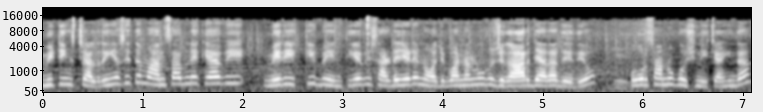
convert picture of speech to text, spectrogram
ਮੀਟਿੰਗਸ ਚੱਲ ਰਹੀਆਂ ਸੀ ਤੇ ਮਾਨ ਸਾਹਿਬ ਨੇ ਕਿਹਾ ਵੀ ਮੇਰੀ ਇੱਕ ਹੀ ਬੇਨਤੀ ਹੈ ਵੀ ਸਾਡੇ ਜਿਹੜੇ ਨੌਜਵਾਨਾਂ ਨੂੰ ਰੋਜ਼ਗਾਰ ਜ਼ਿਆਦਾ ਦੇ ਦਿਓ ਹੋਰ ਸਾਨੂੰ ਕੁਝ ਨਹੀਂ ਚਾਹੀਦਾ।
